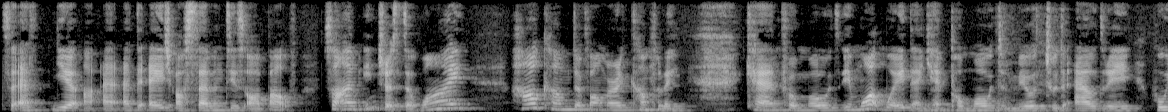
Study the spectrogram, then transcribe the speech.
So at year, uh, at the age of 70s or above. So I'm interested, why how come the farmer company can promote in what way they can promote the milk to the elderly who,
